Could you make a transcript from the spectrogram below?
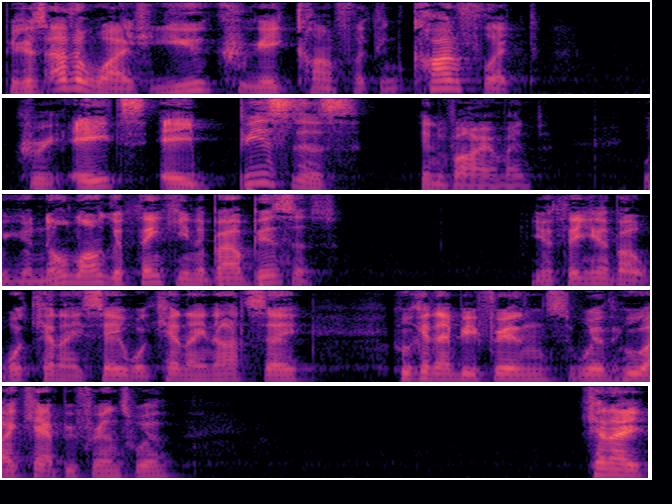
Because otherwise, you create conflict, and conflict creates a business environment where you're no longer thinking about business. You're thinking about what can I say, what can I not say, who can I be friends with, who I can't be friends with. Can I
